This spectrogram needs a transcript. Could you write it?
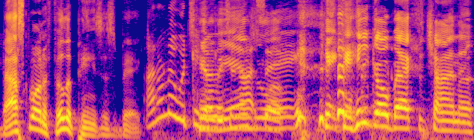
Basketball in the Philippines is big. I don't know what you know that you're not saying can, can he go back to China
